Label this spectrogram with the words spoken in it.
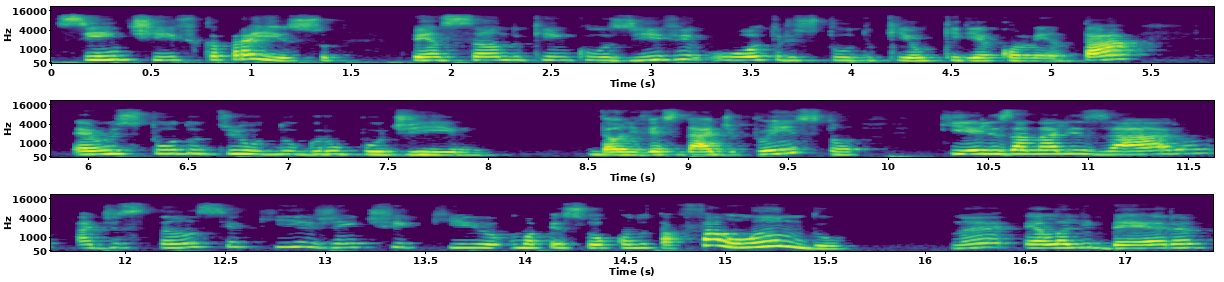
científica para isso. Pensando que, inclusive, o outro estudo que eu queria comentar é um estudo de, do grupo de, da Universidade de Princeton, que eles analisaram a distância que a gente, que uma pessoa, quando está falando, né, ela libera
